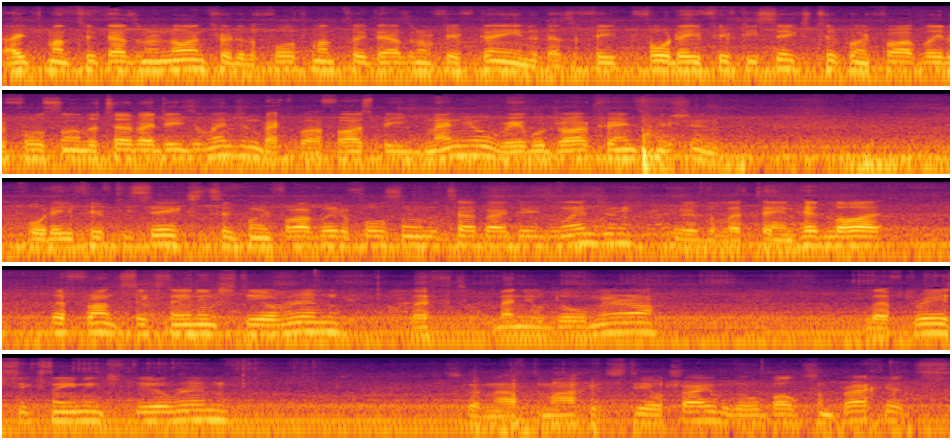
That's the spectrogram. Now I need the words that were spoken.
8th month 2009 through to the 4th month 2015. It has a 4D56 2.5 litre 4 cylinder turbo diesel engine backed by a 5 speed manual rear wheel drive transmission. 4D56 2.5 litre 4 cylinder turbo diesel engine. We have the left hand headlight, left front 16 inch steel rim, left manual door mirror, left rear 16 inch steel rim, got an aftermarket steel tray with all bolts and brackets.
